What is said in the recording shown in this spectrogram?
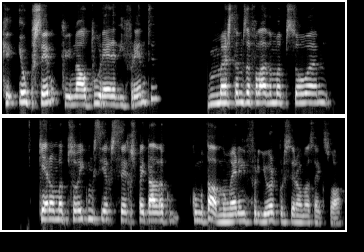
que eu percebo que na altura era diferente, mas estamos a falar de uma pessoa que era uma pessoa e que merecia ser respeitada como, como tal, não era inferior por ser homossexual,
